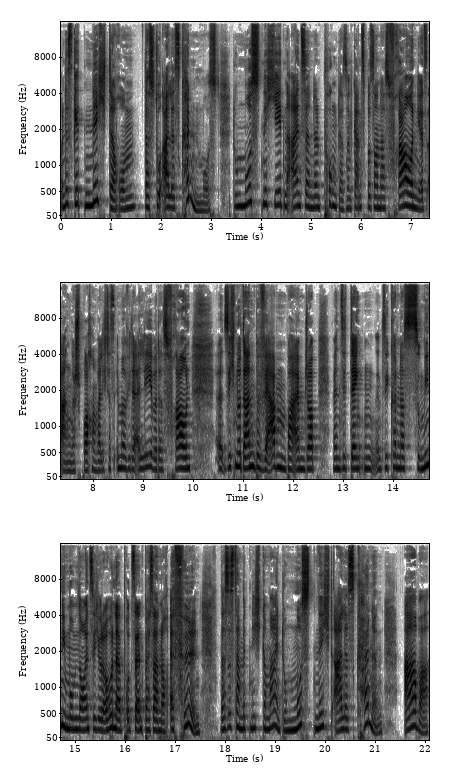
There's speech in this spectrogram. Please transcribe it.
Und es geht nicht darum, dass du alles können musst. Du musst nicht jeden einzelnen Punkt, da sind ganz besonders Frauen jetzt angesprochen, weil ich das immer wieder erlebe, dass Frauen äh, sich nur dann bewerben bei einem Job, wenn sie denken, sie können das zu Minimum 90 oder 100 Prozent besser noch erfüllen. Das ist damit nicht gemeint. Du musst nicht alles können. Aber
